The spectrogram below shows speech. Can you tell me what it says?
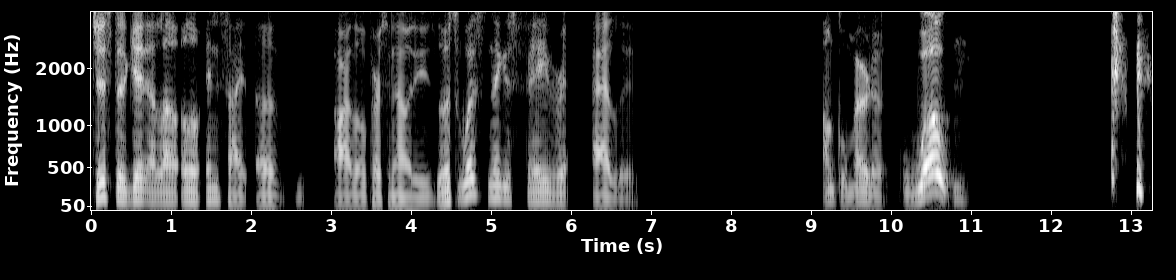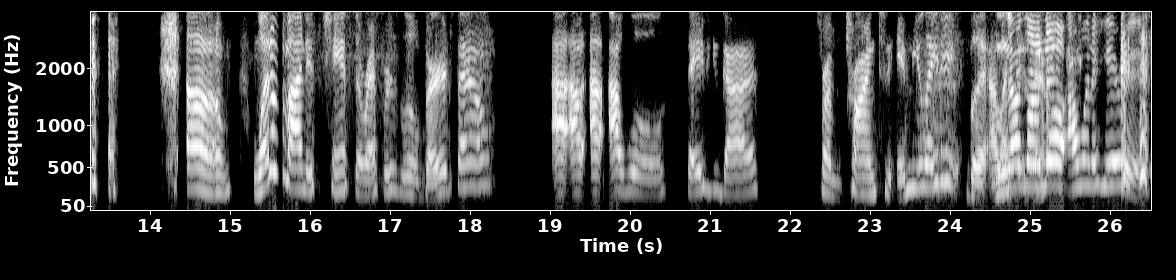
just to get a little, a little insight of our little personalities, what's what's niggas' favorite ad lib? Uncle Murder. Whoa. Um, one of mine is Chance the Rapper's little bird sound. I, I, I, I will save you guys from trying to emulate it, but I like no, no, sound. no. I want to hear it.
